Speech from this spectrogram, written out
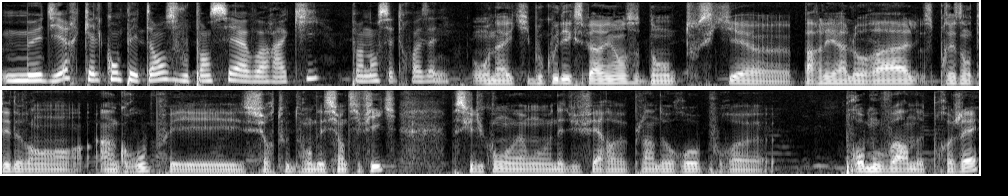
me dire quelles compétences vous pensez avoir acquis pendant ces trois années? On a acquis beaucoup d'expérience dans tout ce qui est euh, parler à l'oral, se présenter devant un groupe et surtout devant des scientifiques, parce que du coup on a dû faire euh, plein d'euros pour promouvoir notre projet.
